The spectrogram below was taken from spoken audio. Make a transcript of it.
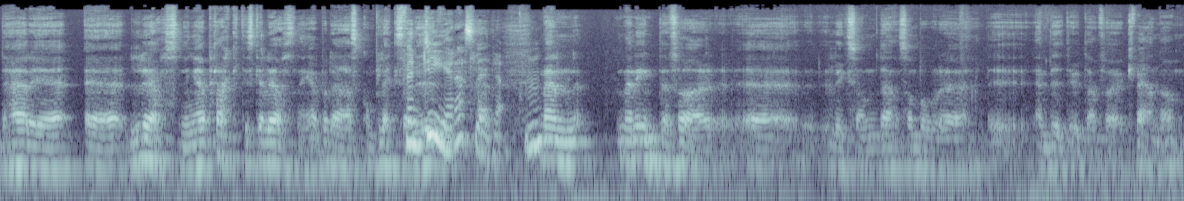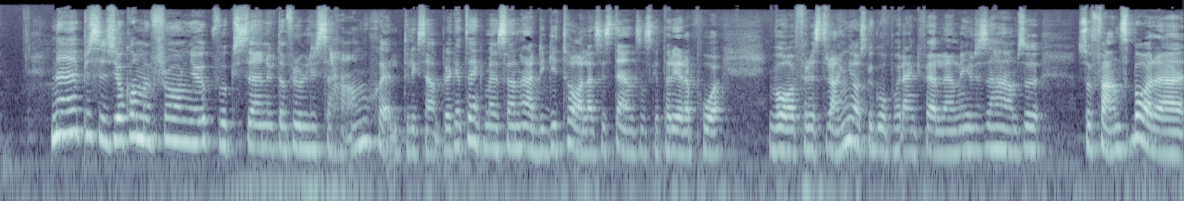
det här är eh, lösningar, praktiska lösningar på deras komplexa För liv. deras liv, ja. Mm. Men, men inte för eh, liksom den som bor eh, en bit utanför Kvänum. Nej, precis. Jag kommer från, jag är uppvuxen utanför Ulricehamn själv till exempel. Jag kan tänka mig en sån här digital assistent som ska ta reda på vad för restaurang jag ska gå på den kvällen. I Ulricehamn så, så fanns bara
